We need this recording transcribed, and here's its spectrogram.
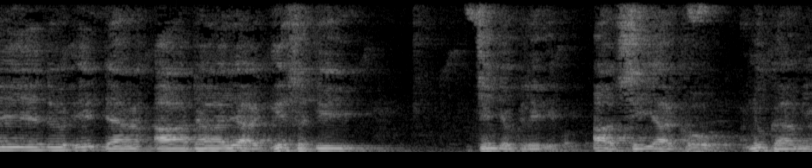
နိယတုဣတံအာဒါယဂစ္စတိကျင့်ကြုတ်ကလေးတွေပေါ့အစီယခောအနုဂ ामि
